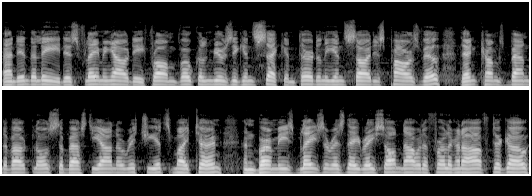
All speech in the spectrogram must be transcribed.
And in the lead is Flaming Audi from Vocal Music in second. Third on the inside is Powersville. Then comes Band of Outlaws, Sebastiano Ricci, It's My Turn, and Burmese Blazer as they race on now with a furlong and a half to go.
